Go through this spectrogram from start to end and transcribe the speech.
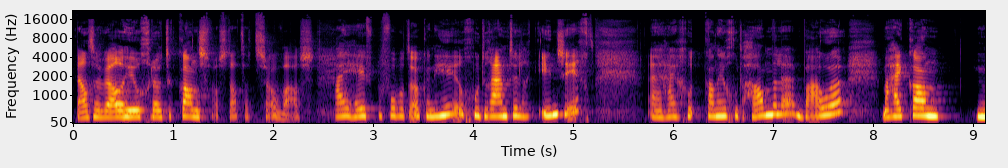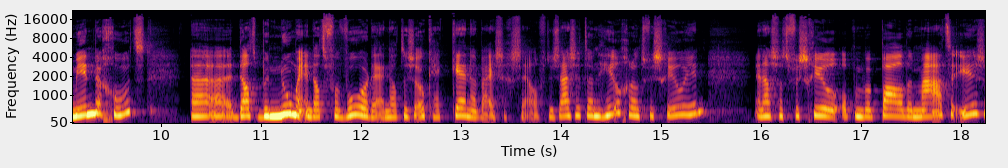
dat er wel een heel grote kans was dat het zo was. Hij heeft bijvoorbeeld ook een heel goed ruimtelijk inzicht. Uh, hij kan heel goed handelen, bouwen, maar hij kan minder goed uh, dat benoemen en dat verwoorden en dat dus ook herkennen bij zichzelf. Dus daar zit een heel groot verschil in. En als het verschil op een bepaalde mate is,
